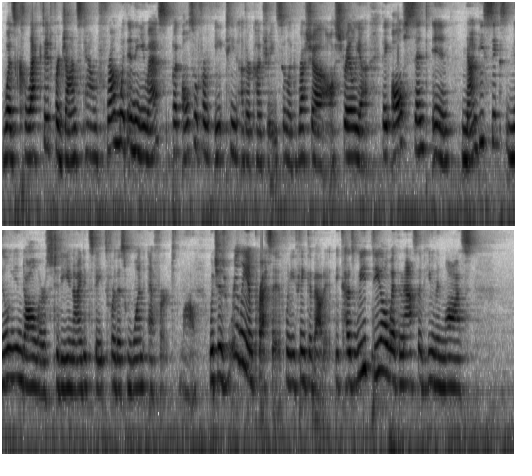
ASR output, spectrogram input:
was collected for Johnstown from within the US, but also from 18 other countries. So, like Russia, Australia, they all sent in $96 million to the United States for this one effort Wow. Which is really impressive when you think about it because we deal with massive human loss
